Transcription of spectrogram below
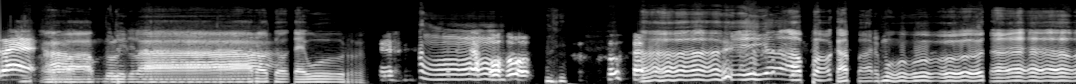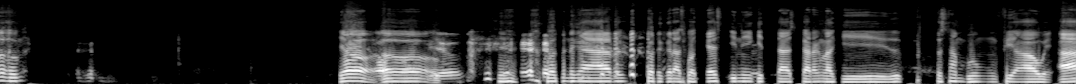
Rek? Alhamdulillah. rodok tewur Oh, Hai, apa kabarmu? Yo, eh, Yo. buat pendengar kode keras podcast ini kita sekarang lagi tersambung via WA,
